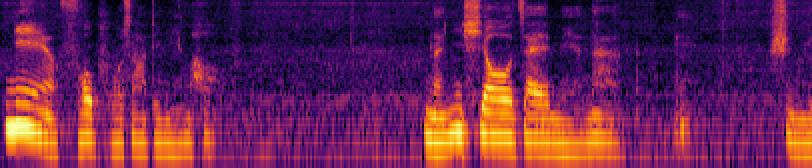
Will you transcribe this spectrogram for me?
念佛菩萨的名号，能消灾免难，是你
